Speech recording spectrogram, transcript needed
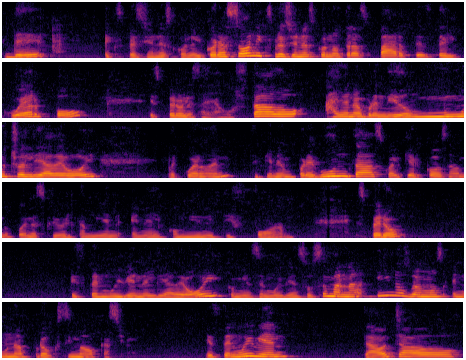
de expresiones con el corazón, expresiones con otras partes del cuerpo. Espero les haya gustado, hayan aprendido mucho el día de hoy. Recuerden, si tienen preguntas, cualquier cosa, me pueden escribir también en el community forum. Espero estén muy bien el día de hoy, comiencen muy bien su semana y nos vemos en una próxima ocasión. Estén muy bien. Chao, chao.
